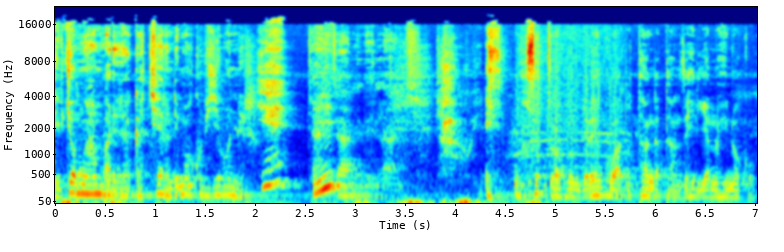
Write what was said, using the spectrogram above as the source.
ibyo mwambariraga kera ndimo kubyibonera. Ye cyane binange Eh, ubu se turahungeraho ko wadutangatanze hirya no hino koko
